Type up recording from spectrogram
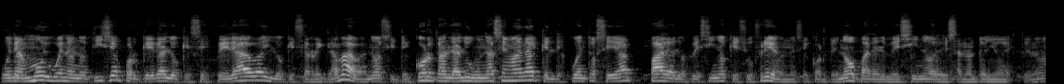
una muy buena noticia porque era lo que se esperaba y lo que se reclamaba, ¿no? Si te cortan la luz una semana, que el descuento sea para los vecinos que sufrieron ese corte, no para el vecino de San Antonio Este, ¿no?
